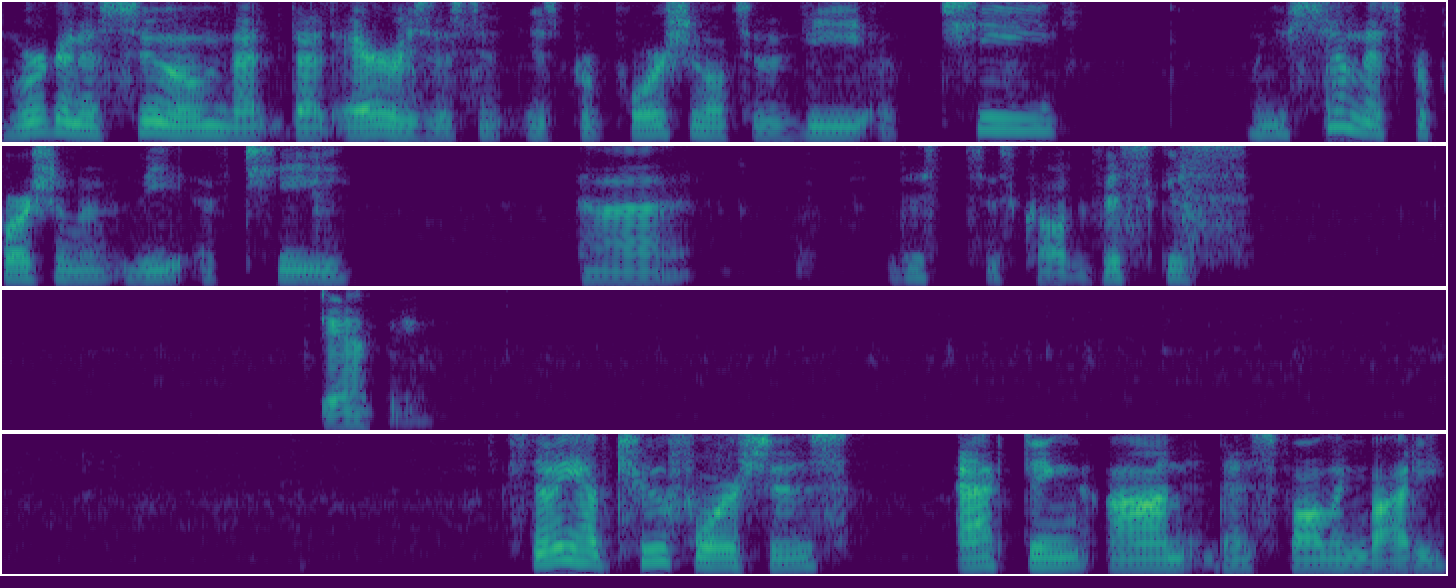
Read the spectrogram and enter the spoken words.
We're going to assume that, that air resistance is proportional to V of t. When you assume that's proportional to V of t, uh, this is called viscous damping. So now you have two forces acting on this falling body.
